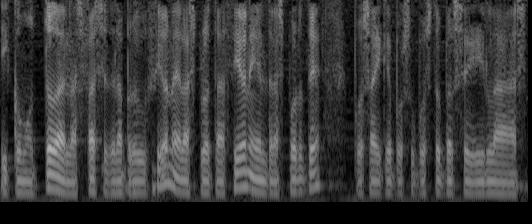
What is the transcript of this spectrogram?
y como todas las fases de la producción, de la explotación y del transporte, pues hay que, por supuesto, perseguir las,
